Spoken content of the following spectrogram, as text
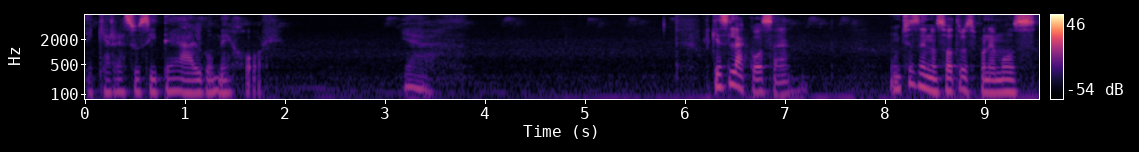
y que resucite algo mejor. Ya. Porque es la cosa. Muchos de nosotros ponemos,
